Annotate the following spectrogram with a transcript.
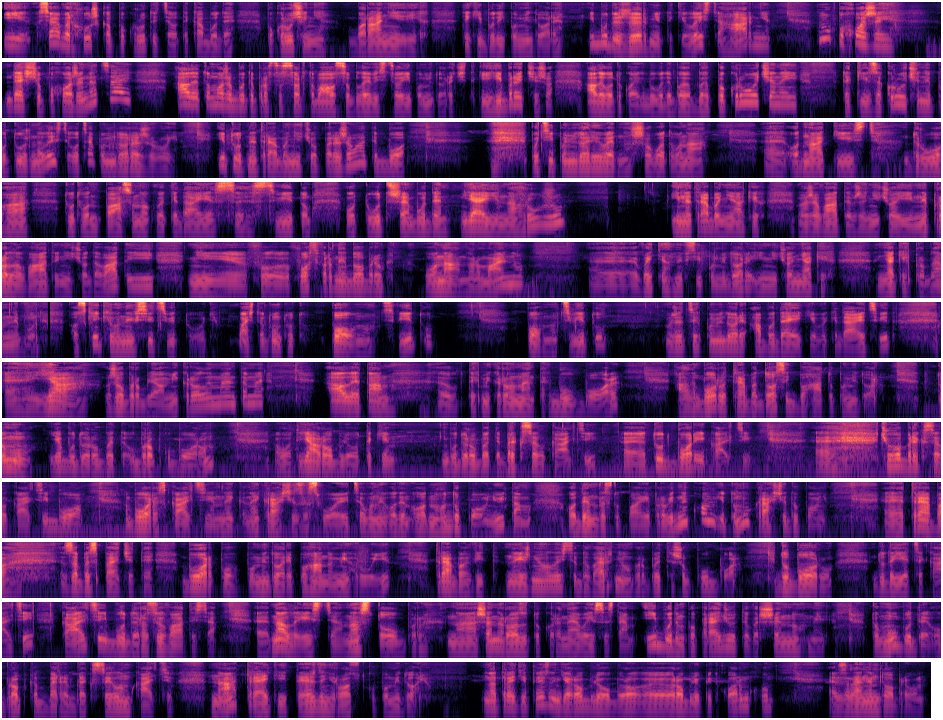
І вся верхушка покрутиться, отака буде покручені бараній ріг. Такі будуть помідори. І буде жирні такі листя, гарні. Ну, похожий, дещо похожий на цей, але то може бути просто сортова особливість цієї помідори, чи такий гібрид, чи що. Але отако, якби буде покручений, такий закручений, потужний листя, оце помідора жирує. І тут не треба нічого переживати, бо по цій помідорі видно, що от вона е, одна кість, друга, тут вон пасанок викидає з, цвітом, отут ще буде. Я її нагружу. І не треба ніяких вживати вже нічого їй не проливати, нічого давати їй, ні фосфорних добрив. Вона нормально е, витягне всі помідори і нічого ніяких, ніяких проблем не буде. Оскільки вони всі цвітуть, бачите, ну тут повно цвіту, повно цвіту вже цих помідорів, або деякі викидають цвіт. Е, я вже обробляв мікроелементами, але там е, в тих мікроелементах був бор, але бору треба досить багато помідор. Тому я буду робити обробку бором. От я роблю таким, буду робити брексил кальцій. Е, Тут бор і кальцій. Е, Чого брексил кальцій? Бо бор з кальцієм найкраще засвоюються, вони один одного доповнюють. Там один виступає провідником і тому краще доповнюють. Е, Треба забезпечити бор по помідорі погано мігрує. Треба від нижнього листя до верхнього обробити, щоб був бор. До бору додається кальцій. Кальцій буде розвиватися е, на листя, на стовбур, на ще на розвиток кореневої системи. І будемо попереджувати вершинну гниль. Тому буде обробка беребрексилом кальцію на третій тиждень розвитку помідорів. На третій тиждень я роблю, е, роблю підкормку зеленим добривом.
